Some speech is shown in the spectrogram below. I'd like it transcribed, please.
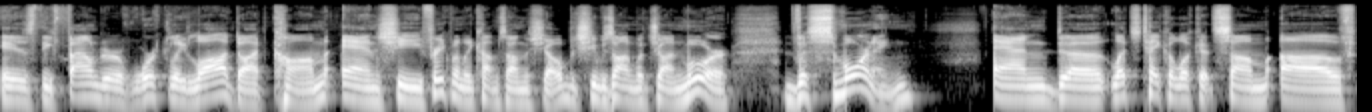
is the founder of workleylaw.com, and she frequently comes on the show, but she was on with John Moore this morning and uh, let's take a look at some of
